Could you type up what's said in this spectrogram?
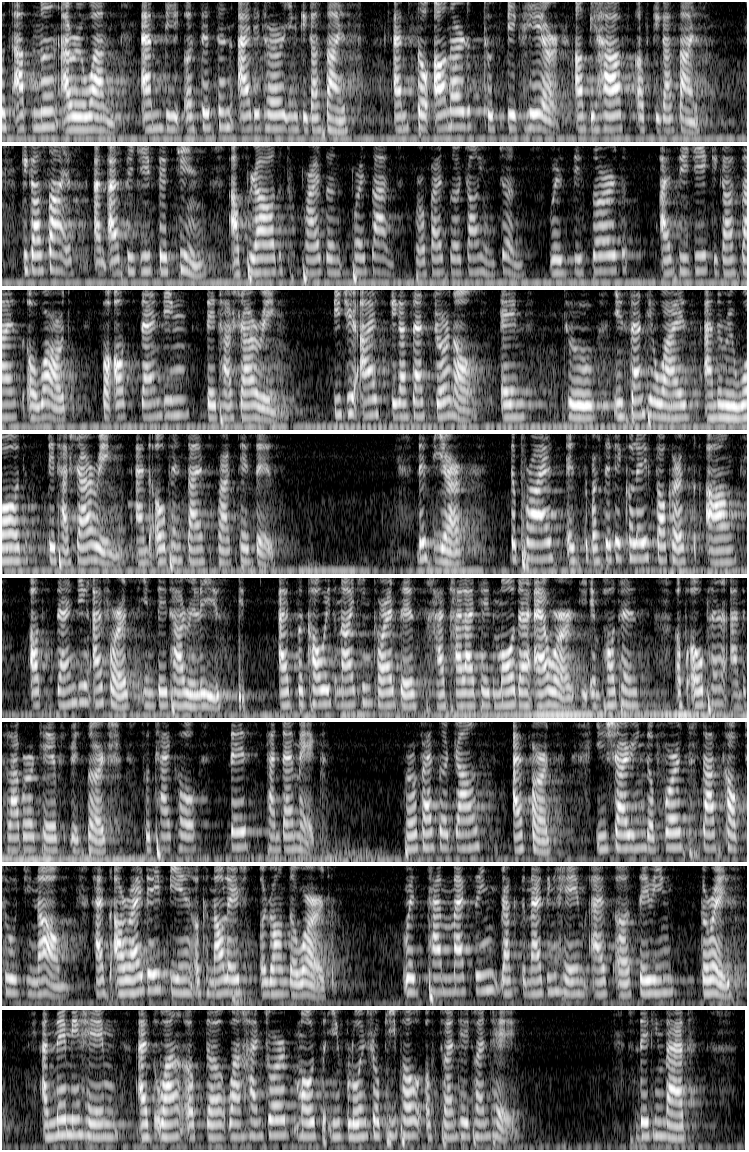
Good afternoon, everyone. I'm the assistant editor in GigaScience. I'm so honored to speak here on behalf of GigaScience. GigaScience and ICG 15 are proud to present, present Professor Zhang Yongzhen with the third ICG GigaScience Award for outstanding data sharing. BGI's GigaScience Journal aims to incentivize and reward data sharing and open science practices. This year, the prize is specifically focused on outstanding efforts in data release. As the COVID-19 crisis has highlighted more than ever the importance of open and collaborative research to tackle this pandemic. Professor Zhang's efforts in sharing the first SARS-CoV-2 genome has already been acknowledged around the world, with Time magazine recognizing him as a saving grace and naming him as one of the 100 most influential people of 2020, stating that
